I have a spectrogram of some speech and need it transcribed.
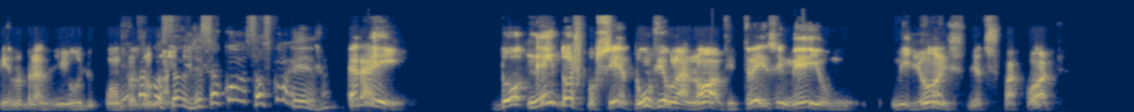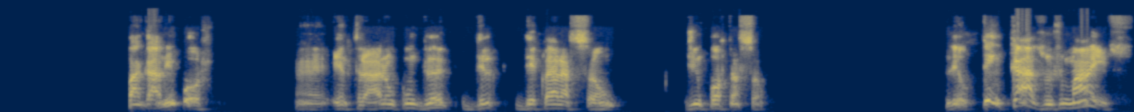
pelo Brasil de compras Quem está gostando disso é são os Correios, né? Espera aí. Do, nem 2%, 1,9%, 3,5 milhões desses pacotes pagaram imposto. É, entraram com de, de, declaração de importação. Entendeu? Tem casos mais,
